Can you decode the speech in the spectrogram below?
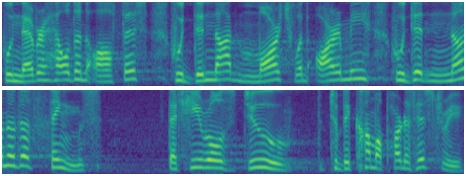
who never held an office, who did not march with armies, who did none of the things that heroes do to become a part of history.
